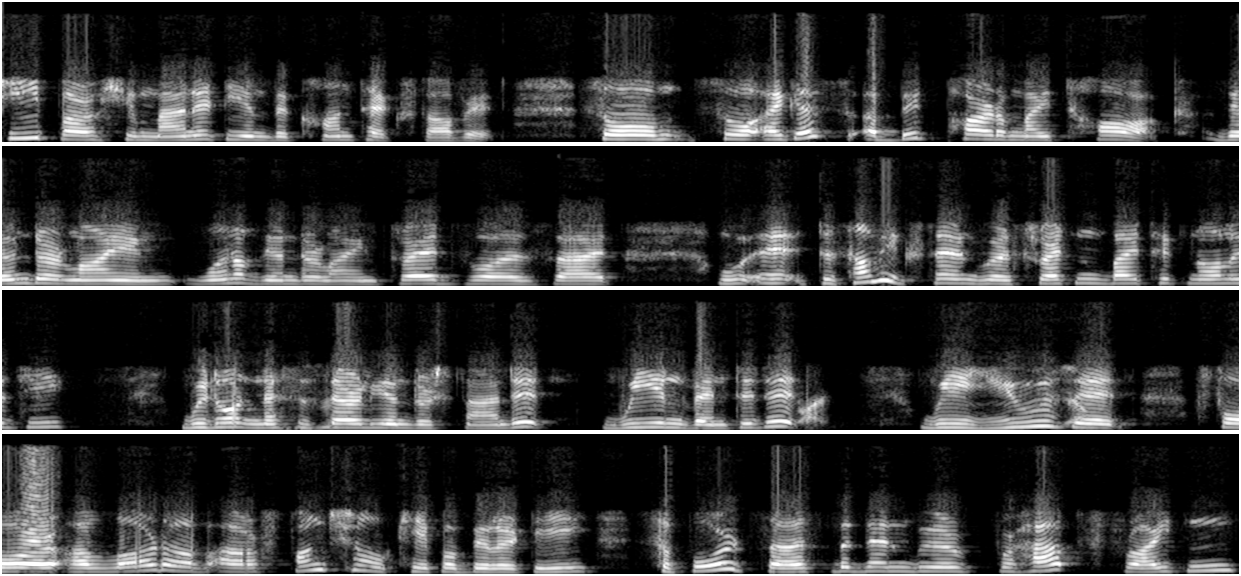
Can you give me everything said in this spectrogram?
keep our humanity in the context of it. So, so I guess a big part of my talk, the underlying, one of the underlying threads was that eh, to some extent we're threatened by technology. We don't mm-hmm. necessarily mm-hmm. understand it. We invented it. Right. We use yep. it for a lot of our functional capability supports us, but then we're perhaps frightened,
